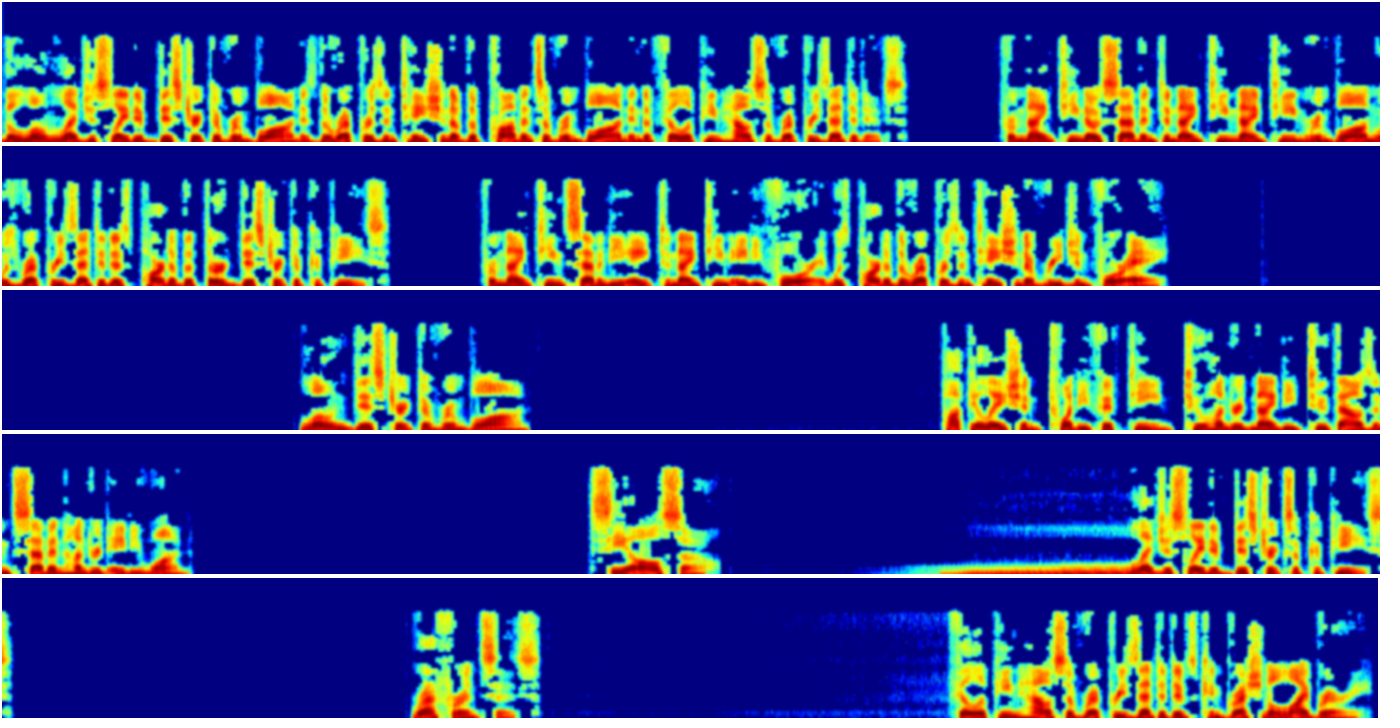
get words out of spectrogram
The lone legislative district of Romblon is the representation of the province of Romblon in the Philippine House of Representatives. From 1907 to 1919 Romblon was represented as part of the 3rd District of Capiz. From 1978 to 1984 it was part of the representation of Region 4A. Lone District of Romblon Population 2015 292,781 See also. Legislative districts of Capiz. References. Philippine House of Representatives Congressional Library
